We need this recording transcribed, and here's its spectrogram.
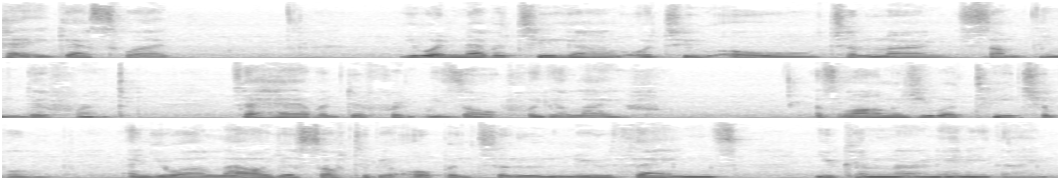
Hey, guess what? You are never too young or too old to learn something different, to have a different result for your life. As long as you are teachable and you allow yourself to be open to new things, you can learn anything.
